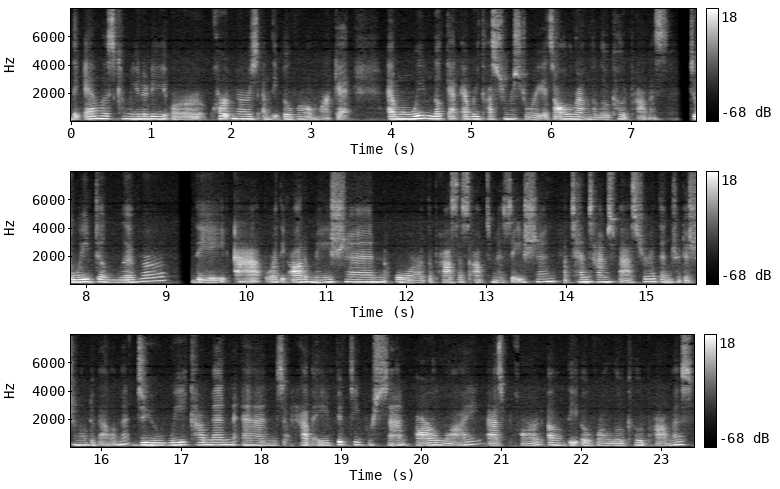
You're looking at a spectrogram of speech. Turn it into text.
the analyst community or partners and the overall market. And when we look at every customer story, it's all around the low code promise do we deliver the app or the automation or the process optimization 10 times faster than traditional development? Do we come in and have a 50% ROI as part of the overall low code promise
